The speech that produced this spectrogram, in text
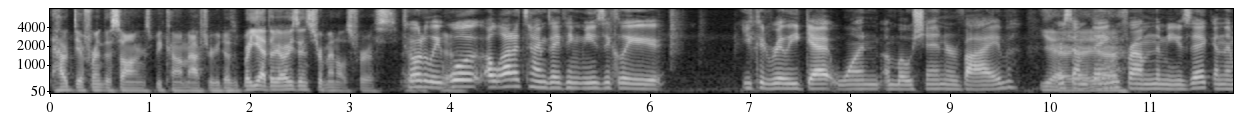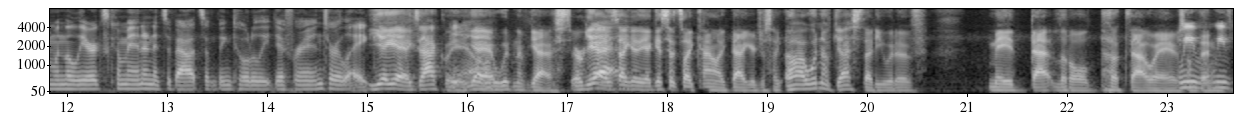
how different the songs become after he does it. But yeah, they're always instrumentals first. Totally. Yeah. Well, a lot of times I think musically, you could really get one emotion or vibe Yeah, yeah, or something yeah. from the music, and then when the lyrics come in and it's about something totally different, or like Yeah, yeah, exactly. you Yeah, I wouldn't have guessed. Or yeah, Yeah. it's like I guess it's like kind of like that. You're just like, oh, I wouldn't have guessed that he would have made that little hook that way or we've something. we've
